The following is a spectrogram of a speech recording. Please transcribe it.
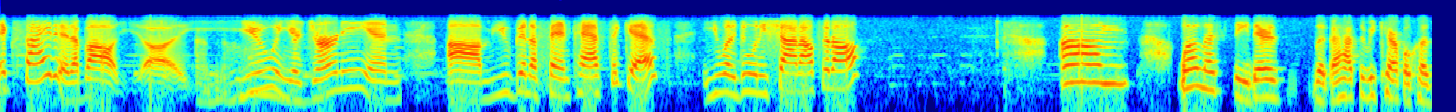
excited about uh you and your journey and um you've been a fantastic guest. You want to do any shout outs at all? Um, well, let's see. There's look. I have to be careful because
